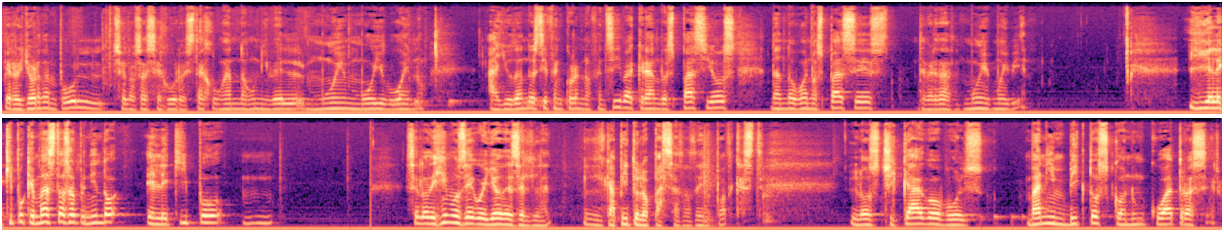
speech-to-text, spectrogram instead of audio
Pero Jordan Poole, se los aseguro, está jugando a un nivel muy, muy bueno. Ayudando a Stephen Curry en ofensiva, creando espacios, dando buenos pases. De verdad, muy, muy bien. Y el equipo que más está sorprendiendo, el equipo... Mm, se lo dijimos Diego y yo desde el, capítulo pasado del podcast. Los Chicago Bulls van invictos con un 4 a 0.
